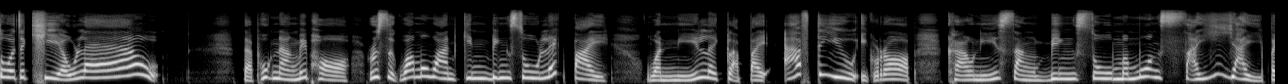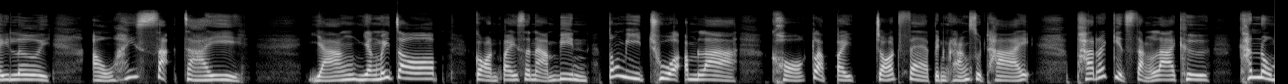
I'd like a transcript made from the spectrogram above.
ตัวจะเขียวแล้ว แต่พวกนางไม่พอรู้สึกว่าเมื่อวานกินบิงซูเล็กไป วันนี้เลยกลับไป after you อีกรอบ คราวนี้สั่งบิงซูมะม่วงไซส์ใหญ่ไปเลย เอาให้สะใจ ยังยังไม่จบ ก่อนไปสนามบินต้องมีชัวร์อำลา ขอกลับไปจอร์ดแฟร์เป็นครั้งสุดท้าย ภารกิจสั่งลาคือ ขนม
